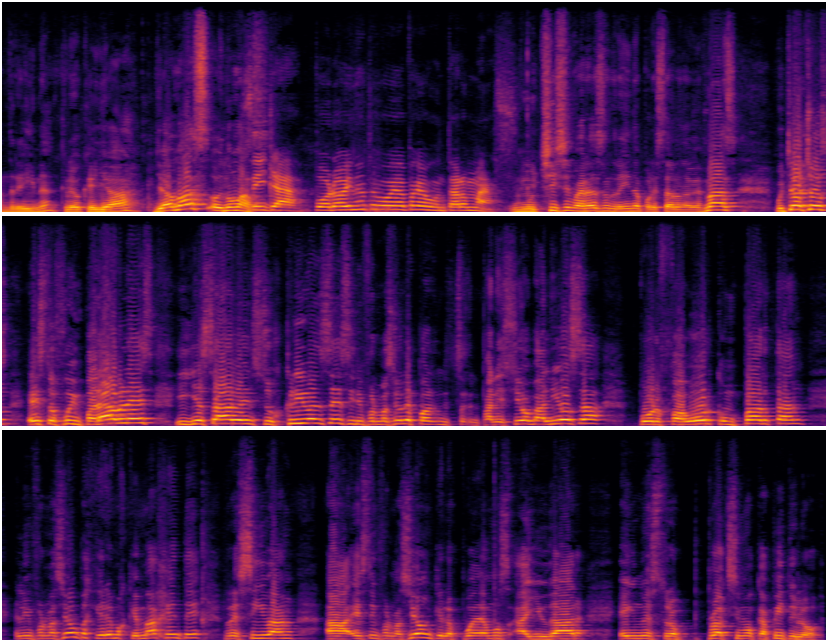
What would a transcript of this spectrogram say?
Andreina, creo que ya, ¿ya más o no más? Sí, ya. Por hoy no te voy a preguntar más. Muchísimas gracias, Andreina, por estar una vez más. Muchachos, esto fue Imparables y ya saben, suscríbanse si la información les pareció valiosa. Por favor, compartan la información, pues queremos que más gente reciban uh, esta información, que los podamos ayudar en nuestro próximo capítulo.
